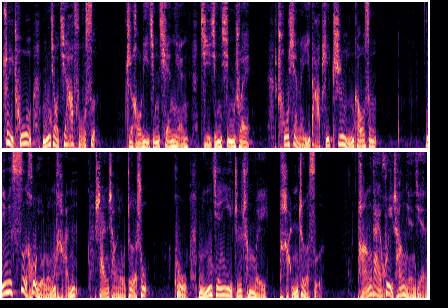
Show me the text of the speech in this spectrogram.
最初名叫嘉福寺，之后历经千年，几经兴衰，出现了一大批知名高僧。因为寺后有龙潭，山上有柘树，故民间一直称为潭柘寺。唐代会昌年间，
